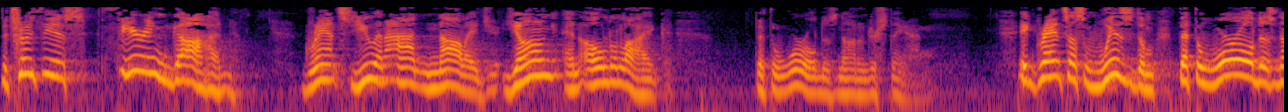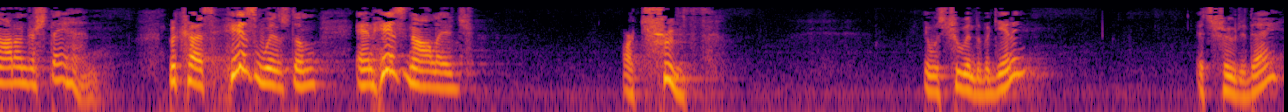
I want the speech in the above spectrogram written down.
The truth is, fearing God grants you and I knowledge, young and old alike, that the world does not understand. It grants us wisdom that the world does not understand. Because His wisdom and His knowledge are truth. It was true in the beginning. It's true today.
